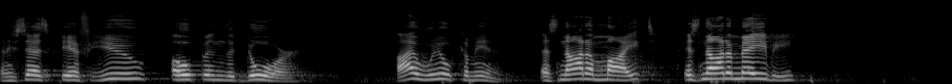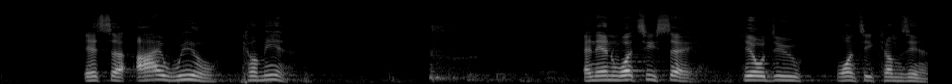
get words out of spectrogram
And he says, If you open the door, I will come in. It's not a might, it's not a maybe, it's a I will come in. And then what's he say? He'll do once he comes in.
